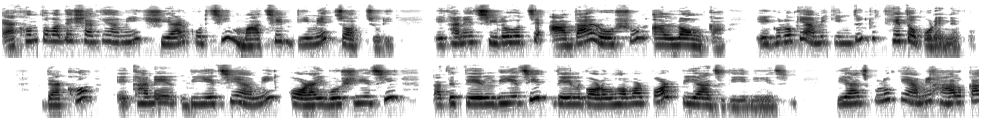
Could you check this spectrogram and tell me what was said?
এখন তোমাদের সাথে আমি শেয়ার করছি মাছের ডিমের চচ্চড়ি। এখানে ছিল হচ্ছে আদা, রসুন আর লঙ্কা। এগুলোকে আমি কিন্তু একটু থেতো করে নেব। দেখো, এখানে দিয়েছি আমি কড়াই বসিয়েছি, তাতে তেল দিয়েছি। তেল গরম হওয়ার পর পেঁয়াজ দিয়ে নিয়েছি। পেঁয়াজগুলোকে আমি হালকা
